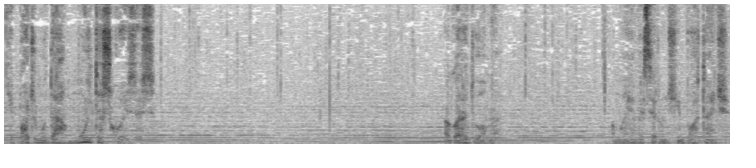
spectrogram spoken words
que pode mudar muitas coisas. Agora durma. Amanhã vai ser um dia importante.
